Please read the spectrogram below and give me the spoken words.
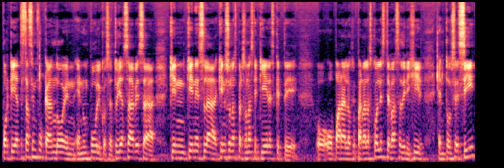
Porque ya te estás enfocando en, en un público, o sea, tú ya sabes a quién, quién es la, quiénes son las personas que quieres que te, o, o para, los- para las cuales te vas a dirigir. Entonces sí,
